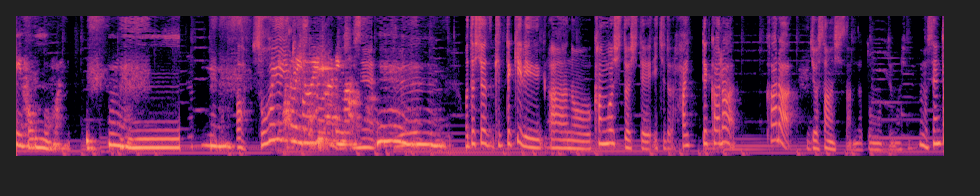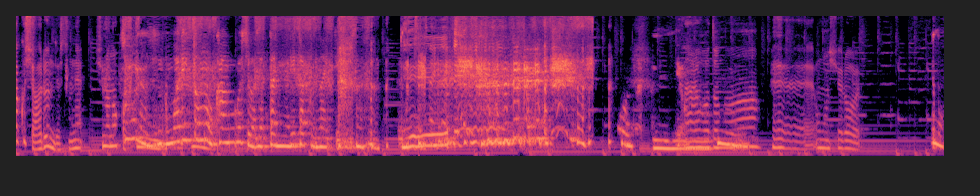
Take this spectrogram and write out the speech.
っていう方法もあります。うん。うあそういういろいろありますね。うん。私はてっきりあの看護師として一度入ってからから助産師さんだと思ってました。でも選択肢あるんですね。知らなかそうなんです。割ともう看護師は絶対にやりたくないっていう。助産師なるほどな、へえ面白いでも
